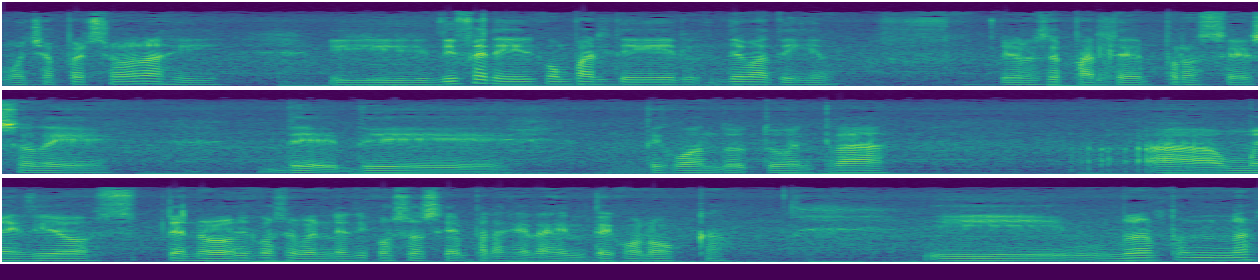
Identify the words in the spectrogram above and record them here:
muchas personas y, diferir, compartir, debatir. Yo creo que es parte del proceso de, de, de, de cuando tú entras a un medio tecnológico, cibernético, social para que la gente conozca. Y no no es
